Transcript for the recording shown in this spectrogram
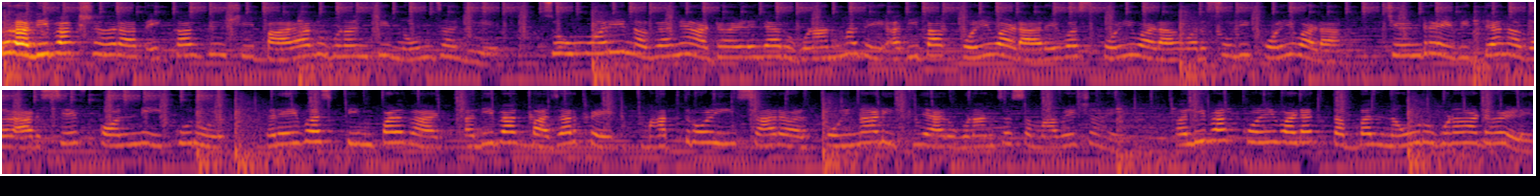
तर अलिबाग शहरात एकाच दिवशी बारा रुग्णांची नोंद झाली आहे. सोमवारी नव्याने आढळलेल्या रुग्णांमध्ये अलिबाग कोळीवाडा रेवस कोळीवाडा वरसोली कोळीवाडा चेंड्रे विद्यानगर आरसेफ कॉलनी कुरुळ रेवस पिंपळघाट अलिबाग बाजारपेठ म्हात्रोळी सारळ कोयनाड इथल्या रुग्णांचा समावेश आहे. अलिबाग कोळीवाड्यात तब्बल नऊ रुग्ण आढळले.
